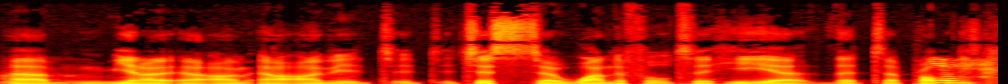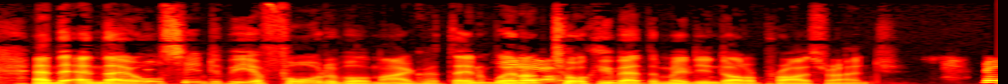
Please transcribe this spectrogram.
Um, you know, I, I, I, it, it, it's just uh, wonderful to hear that uh, properties, and and they all seem to be affordable, Margaret. Then we're Yeah. not talking about the million dollar price range. But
